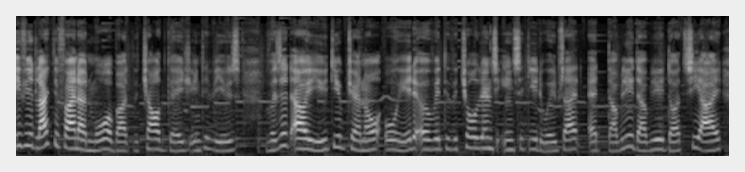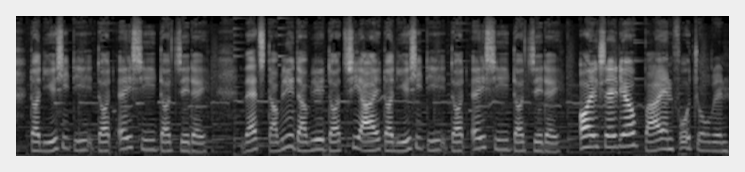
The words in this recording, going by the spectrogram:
If you'd like to find out more about the Child Gauge interviews, visit our YouTube channel or head over to the Children's Institute website at www.ci.uct.ac.za. That's www.ci.uct.ac.za. RX Radio by and for children.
